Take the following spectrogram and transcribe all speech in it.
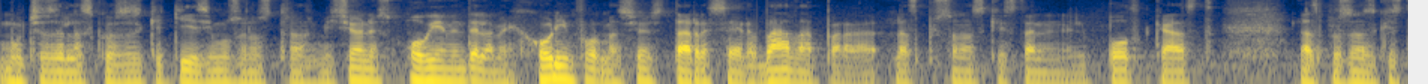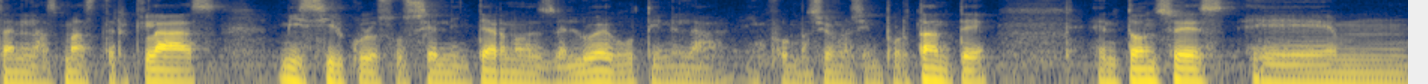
muchas de las cosas que aquí decimos en las transmisiones. Obviamente la mejor información está reservada para las personas que están en el podcast, las personas que están en las masterclass, mi círculo social interno, desde luego, tiene la información más importante. Entonces, em,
